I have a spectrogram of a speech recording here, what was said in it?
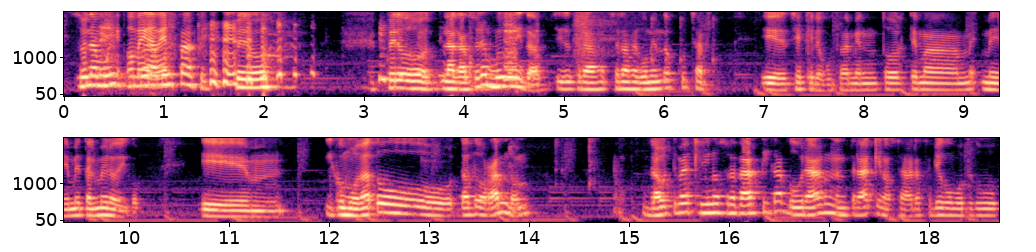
Suena muy, suena muy fanfic, pero. Pero la canción es muy bonita, sí, se la, se la recomiendo escuchar. eh, si es que les gusta también todo el tema me- me- metal melódico. Eh, y como dato, dato random, la última vez que vino Sonata Ártica cobraron una entrada que no sé, habrá salido como tu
